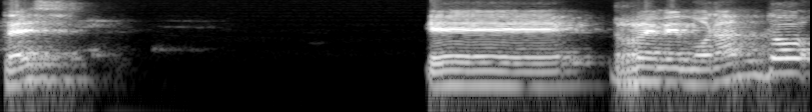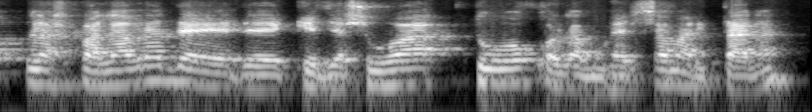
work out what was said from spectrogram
Entonces, eh, rememorando las palabras de, de, que Yeshua tuvo con la mujer samaritana,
